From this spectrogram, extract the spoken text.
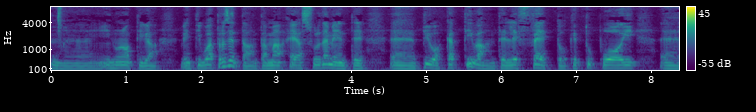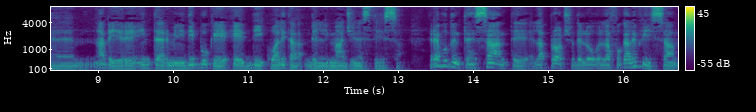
in un'ottica 2470 ma è assolutamente eh, più accattivante l'effetto che tu puoi eh, avere in termini di bokeh e di qualità dell'immagine stessa. Reputo interessante l'approccio della focale fissa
